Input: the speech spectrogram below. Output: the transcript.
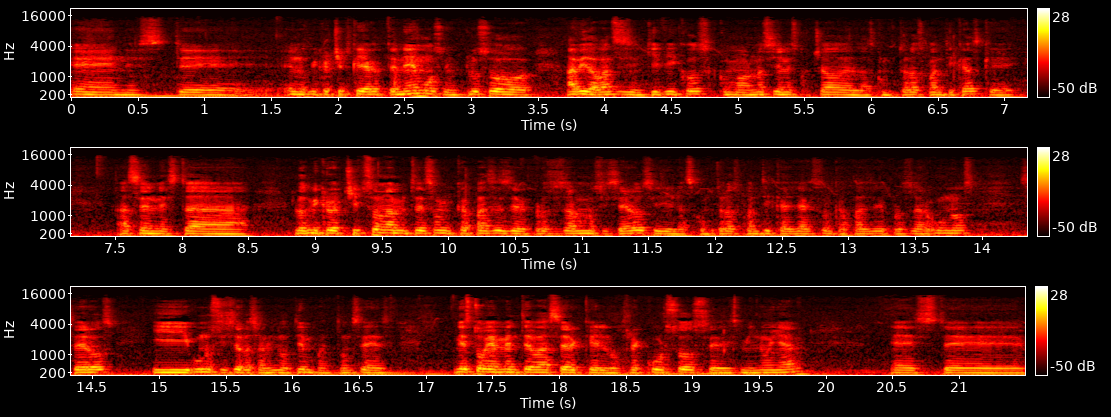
en este en los microchips que ya tenemos, o incluso ha habido avances científicos, como no sé si han escuchado de las computadoras cuánticas, que hacen esta... Los microchips solamente son capaces de procesar unos y ceros y las computadoras cuánticas ya son capaces de procesar unos, ceros y unos y ceros al mismo tiempo. Entonces, esto obviamente va a hacer que los recursos se disminuyan, este,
